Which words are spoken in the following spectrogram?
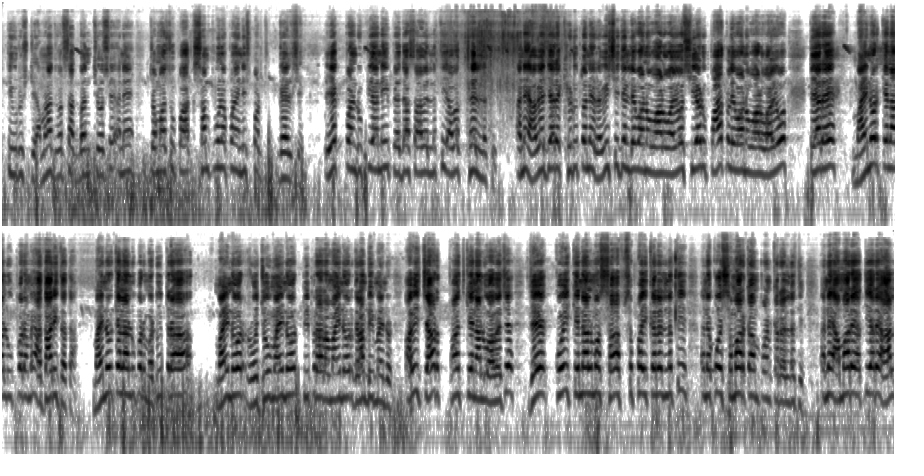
અતિવૃષ્ટિ. હમણાં જ વરસાદ બંધ થયો છે અને ચોમાસું પાક સંપૂર્ણપણે નિષ્ફળ ગયેલ છે. એક પણ રૂપિયાની પેદાશ આવેલ નથી, આવક થયેલ નથી. અને હવે જ્યારે ખેડૂતોને રવિ સિઝન લેવાનો વાળો આવ્યો, શિયાળુ પાક લેવાનો વાળો આવ્યો, ત્યારે માઇનોર કેનાલ ઉપર અમે આધારિત હતા. માઇનોર કેનાલ ઉપર Madhutara minor Roju minor Piprara minor Gramdi minor આવી ચાર પાંચ કેનાલો આવે છે જે કોઈ કેનાલમાં સાફ સફાઈ કરેલ નથી અને કોઈ સમારકામ પણ કરેલ નથી. અને અમારે અત્યારે હાલ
